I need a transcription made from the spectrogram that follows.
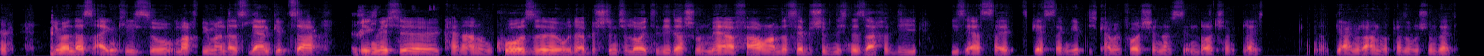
Wie man das eigentlich so macht, wie man das lernt. Gibt es da Richtig. irgendwelche, keine Ahnung, Kurse oder bestimmte Leute, die da schon mehr Erfahrung haben? Das ist ja bestimmt nicht eine Sache, die, die es erst seit gestern gibt. Ich kann mir vorstellen, dass in Deutschland vielleicht die eine oder andere Person schon seit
